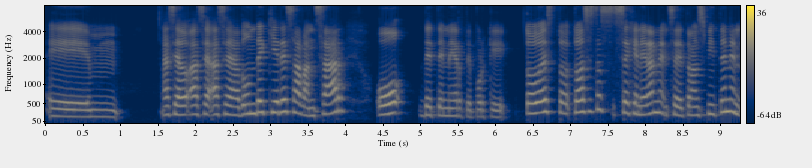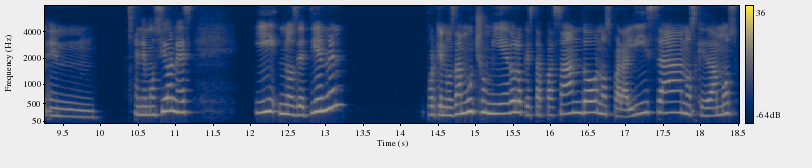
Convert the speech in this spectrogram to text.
em, hacia, hacia, dónde quieres avanzar o detenerte, porque todo esto, todas estas se generan, se transmiten en emociones y nos detienen porque nos da mucho miedo lo que está pasando, nos paraliza, nos quedamos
